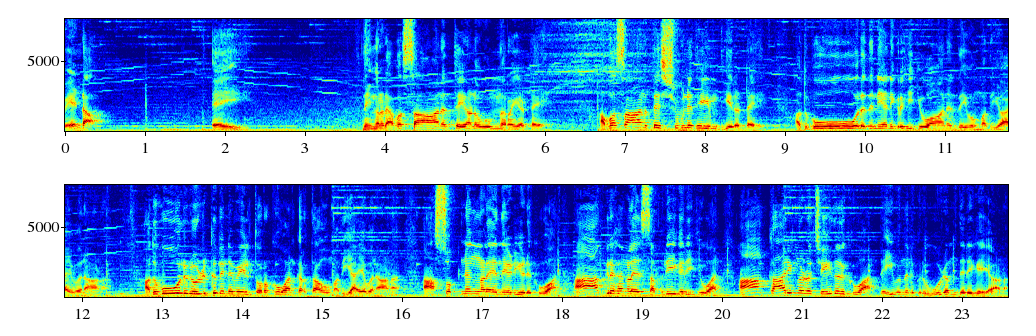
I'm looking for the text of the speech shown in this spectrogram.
വേണ്ട. ഏയ് നിങ്ങളുടെ അവസാനത്തെ അണുവും നിറയട്ടെ. അവസാനത്തെ ശൂന്യതയും തീരട്ടെ. അതുപോലെ തന്നെ അനുഗ്രഹിക്കുവാൻ ദൈവം മതിയായവനാണ്. അതുപോലൊരു ഒഴുക്ക് നിന്റെ മേൽ തുറക്കുവാൻ കർത്താവ് മതിയായവനാണ്. ആ സ്വപ്നങ്ങളെ നേടിയെടുക്കുവാൻ ആ ആഗ്രഹങ്ങളെ സഫലീകരിക്കുവാൻ ആ കാര്യങ്ങൾ ചെയ്തെടുക്കുവാൻ ദൈവം നിനക്കൊരു ഊഴം തരികയാണ്.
